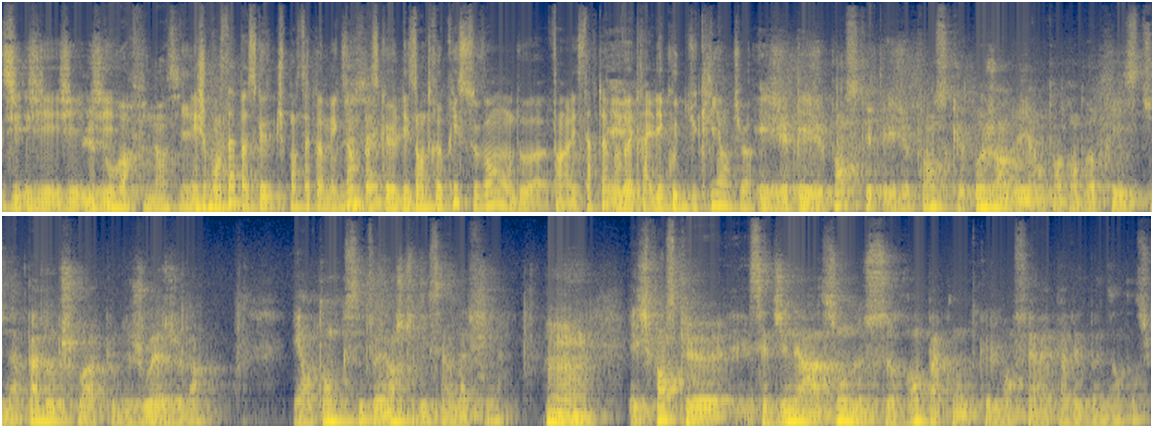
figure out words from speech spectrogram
j'ai- Le j'ai- pouvoir financier. et je pense ça parce que je pense ça comme exemple parce que les entreprises souvent on doit enfin les startups Et- on doit être à l'écoute du client tu vois Et je, et je pense que, et je pense qu'aujourd'hui, en tant qu'entreprise, tu n'as pas d'autre choix que de jouer à ce jeu-là. Et en tant que citoyen, je te dis que ça va mal finir. Hmm. Et je pense que cette génération ne se rend pas compte que l'enfer est pavé de bonnes intentions.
